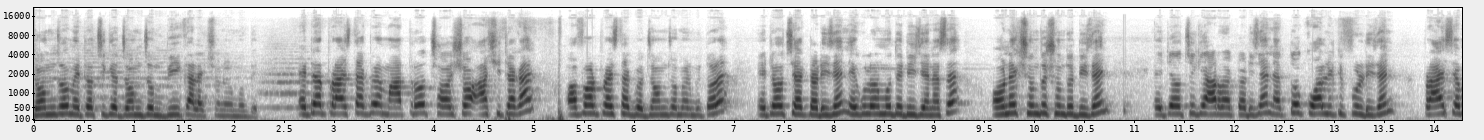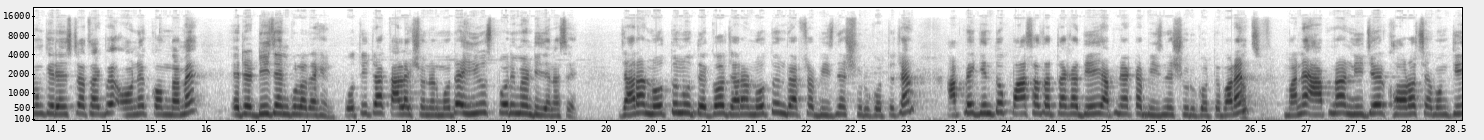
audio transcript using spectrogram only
জমজম, এটা হচ্ছে গিয়ে জমজম বি কালেকশনের মধ্যে। এটার প্রাইস থাকবে মাত্র ছয়শো আশি টাকায়। অফার প্রাইস থাকবে জমজমের ভিতরে। এটা হচ্ছে একটা ডিজাইন এগুলোর মধ্যে ডিজাইন আছে। অনেক সুন্দর সুন্দর ডিজাইন এটা হচ্ছে কি আরও একটা ডিজাইন এত কোয়ালিটিফুল ডিজাইন প্রাইস এবং কি রেঞ্জটা থাকবে অনেক কম দামে। এটা ডিজাইনগুলো দেখেন প্রতিটা কালেকশনের মধ্যে হিউজ পরিমাণ ডিজাইন আছে। যারা নতুন উদ্যোগ যারা নতুন ব্যবসা বিজনেস শুরু করতে চান আপনি কিন্তু পাঁচ হাজার টাকা দিয়েই আপনি একটা বিজনেস শুরু করতে পারেন। মানে আপনার নিজের খরচ এবং কি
